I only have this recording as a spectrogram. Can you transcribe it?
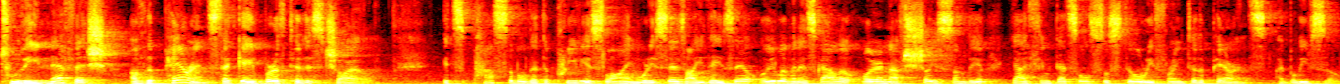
to the nefesh of the parents that gave birth to this child it's possible that the previous line where he says, Yeah, I think that's also still referring to the parents. I believe so.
